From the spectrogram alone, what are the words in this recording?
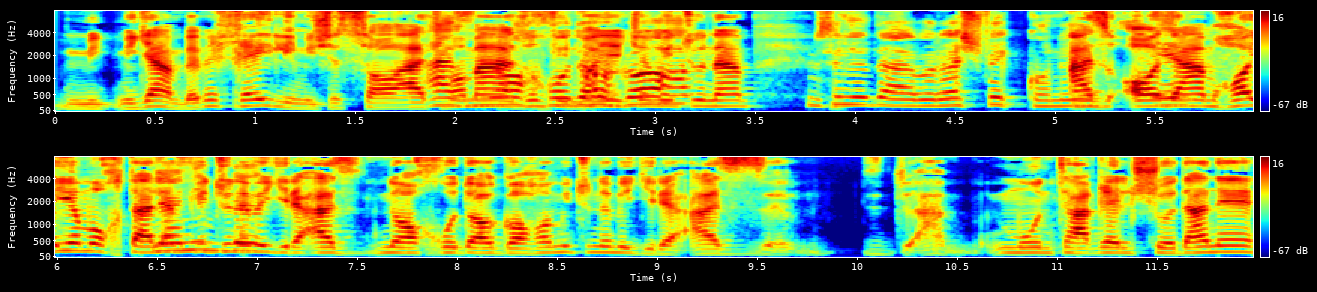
میگم ببین خیلی میشه. ساعت ها من از اون فیلم هایی که می‌تونم می‌تونه دربارش فکر کنه. از آدم های مختلف یعنی می‌تونه بگیره از ناخداگاه ها می‌تونه بگیره از منتقل شدن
